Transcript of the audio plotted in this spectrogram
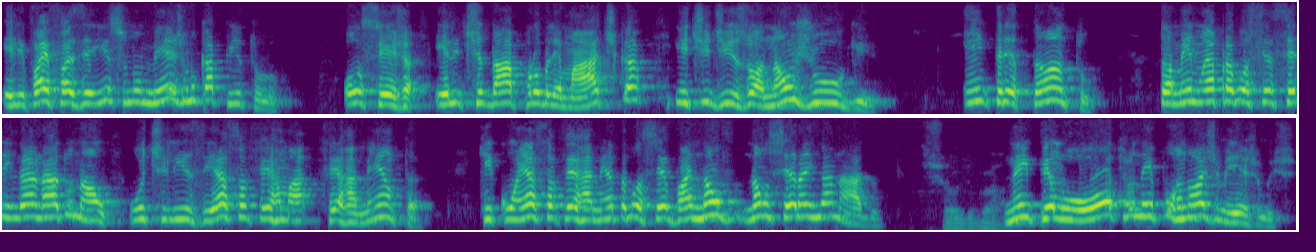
Ele vai fazer isso no mesmo capítulo. Ou seja, ele te dá a problemática e te diz: ó, não julgue. Entretanto, também não é para você ser enganado, não. Utilize essa ferramenta, que com essa ferramenta você vai não, não será enganado. Nem pelo outro, nem por nós mesmos.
